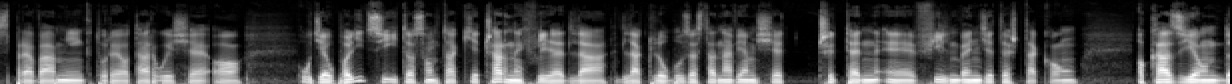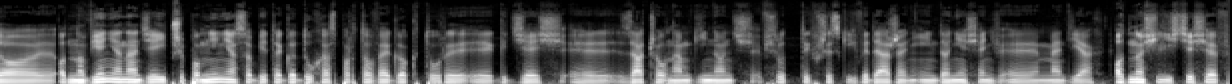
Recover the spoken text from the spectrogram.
sprawami, które otarły się o udział policji, i to są takie czarne chwile dla, dla klubu. Zastanawiam się, czy ten film będzie też taką okazją do odnowienia nadziei, przypomnienia sobie tego ducha sportowego, który y, gdzieś y, zaczął nam ginąć wśród tych wszystkich wydarzeń i doniesień w mediach. Odnosiliście się, w,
